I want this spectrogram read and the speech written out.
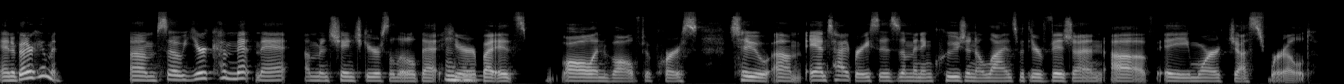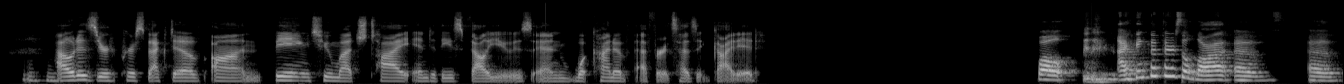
And a better human um, so your commitment, I'm going to change gears a little bit here, Mhm. but it's all involved, of course, to um, anti-racism and inclusion aligns with your vision of a more just world. Mhm. How does your perspective on being too much tie into these values and what kind of efforts has it guided? Well, I think that there's a lot of of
